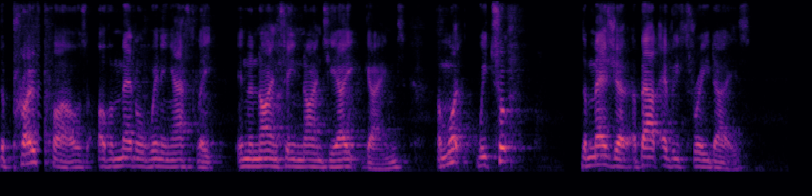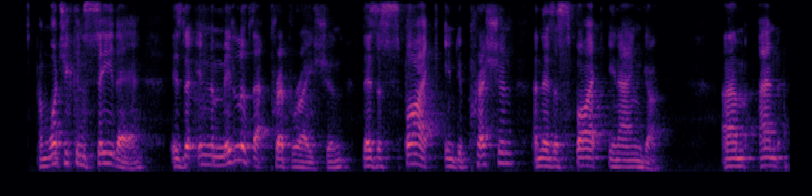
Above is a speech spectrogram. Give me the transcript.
the profiles of a medal winning athlete in the 1998 games. And what we took the measure about every three days. And what you can see there is that in the middle of that preparation, there's a spike in depression and there's a spike in anger. Um, and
